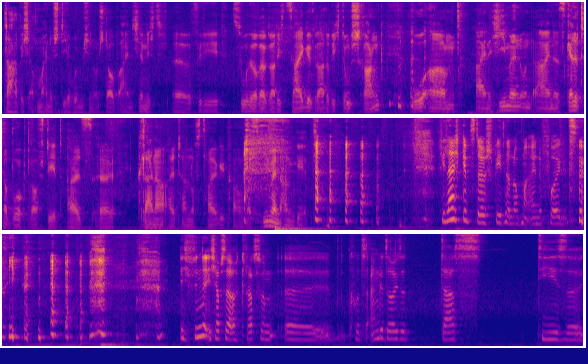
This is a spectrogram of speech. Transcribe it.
da habe ich auch meine Stehrümchen und Staubeinchen. nicht äh, für die Zuhörer gerade, ich zeige gerade Richtung Schrank, wo ähm, eine He-Man und eine Skeletorburg draufsteht als äh, kleiner alter Nostalgiker, was He-Man angeht. Vielleicht gibt es da später nochmal eine Folge zu He-Man. Ich finde, ich habe es ja auch gerade schon äh, kurz angedeutet, dass diese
